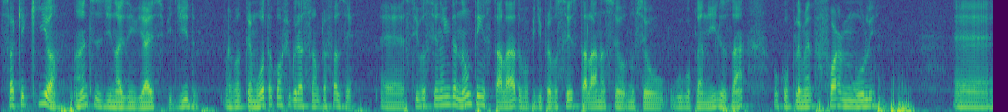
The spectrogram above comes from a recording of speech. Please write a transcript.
Só que aqui, ó, antes de nós enviar esse pedido, nós vamos ter uma outra configuração para fazer. É, se você ainda não tem instalado, vou pedir para você instalar no seu, no seu Google Planilhas lá, o complemento Formule é,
